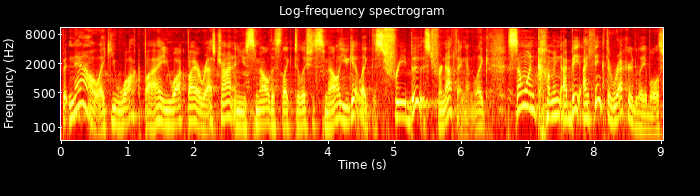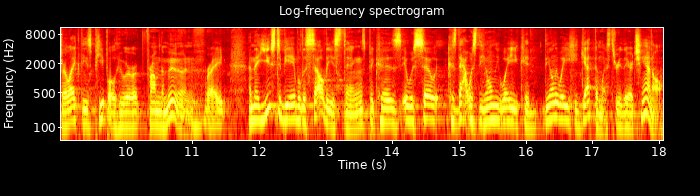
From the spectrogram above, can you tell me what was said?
But now, like you walk by, you walk by a restaurant and you smell this like delicious smell, you get like this free boost for nothing. And like someone coming, I, be, I think the record labels are like these people who are from the moon, right? And they used to be able to sell these things because it was so, because that was the only way you could, the only way you could get them was through their channel.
